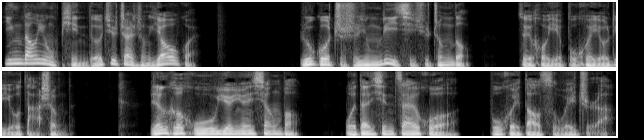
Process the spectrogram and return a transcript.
应当用品德去战胜妖怪。”如果只是用力气去争斗，最后也不会有理由打胜的。人和狐冤冤相报，我担心灾祸不会到此为止啊！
